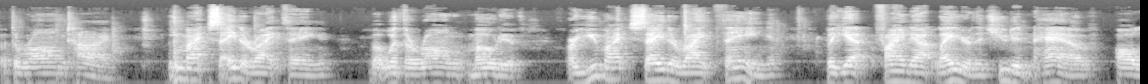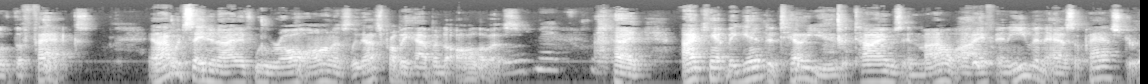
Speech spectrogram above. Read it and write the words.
but the wrong time. You might say the right thing, but with the wrong motive. Or you might say the right thing, but yet find out later that you didn't have all of the facts. And I would say tonight, if we were all honestly, that's probably happened to all of us. I, I can't begin to tell you the times in my life, and even as a pastor,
